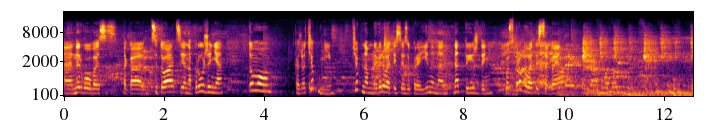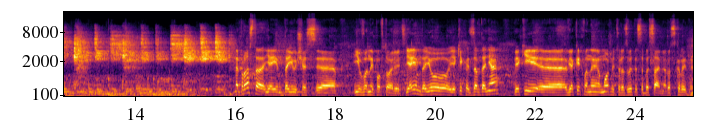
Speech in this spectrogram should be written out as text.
е, нервова с- така ситуація, напруження. Тому кажу, а чоб ні? Щоб нам не вирватися з України на, на тиждень, поспробувати себе. Не просто я їм даю щось е, і вони повторюють. Я їм даю якихось завдання, в, які, е, в яких вони можуть розвити себе самі, розкрити.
